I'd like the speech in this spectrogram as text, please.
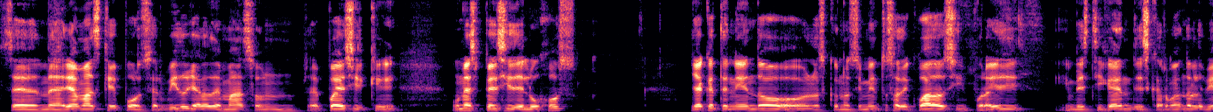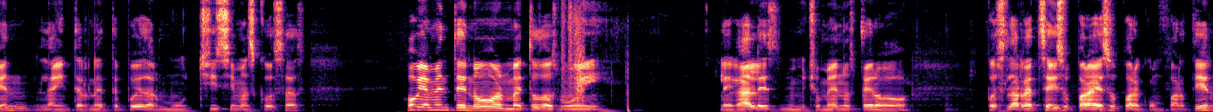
se me daría más que por servido, ya lo demás son, se puede decir que una especie de lujos ya que teniendo los conocimientos adecuados y por ahí investigando y escarbándole bien, la internet te puede dar muchísimas cosas. Obviamente no en métodos muy legales, ni mucho menos, pero pues la red se hizo para eso, para compartir.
